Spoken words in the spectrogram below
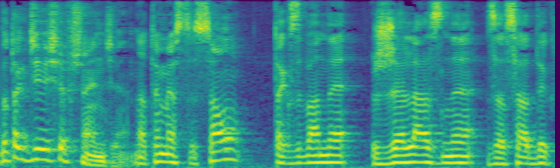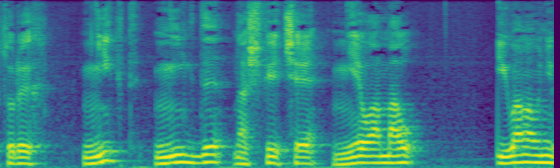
bo tak dzieje się wszędzie. Natomiast są tak zwane żelazne zasady, których nikt nigdy na świecie nie łamał i łamał nie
